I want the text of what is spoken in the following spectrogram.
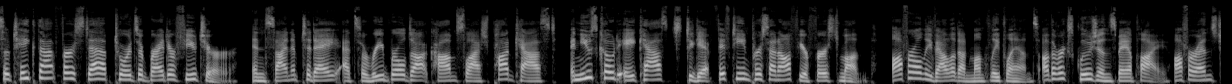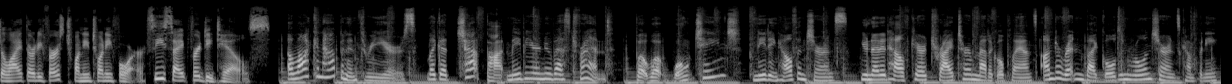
So take that first step towards a brighter future and sign up today at cerebral.com slash podcast and use code ACasts to get 15% off your first month. Offer only valid on monthly plans. Other exclusions may apply. Offer ends July 31st, 2024. See site for details. A lot can happen in three years, like a chatbot may be your new best friend. But what won't change? Needing health insurance. United Healthcare Tri Term Medical Plans, underwritten by Golden Rule Insurance Company,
